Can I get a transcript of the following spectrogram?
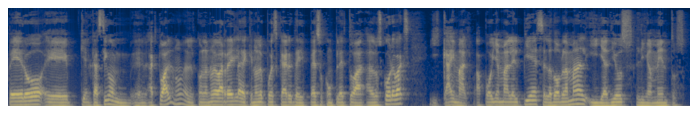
pero eh, el castigo eh, actual, con la nueva regla de que no le puedes caer de peso completo a, a los quarterbacks, y cae mal, apoya mal el pie, se le dobla mal y adiós ligamentos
